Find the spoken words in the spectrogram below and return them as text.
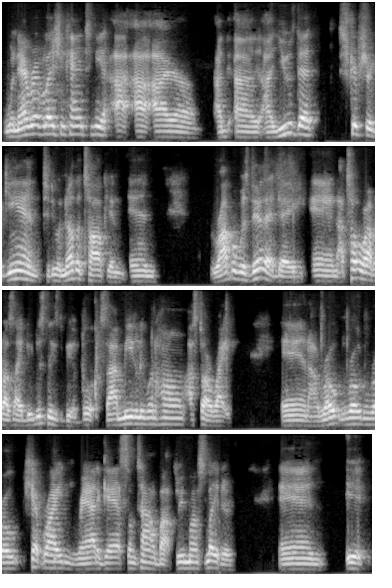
when that revelation came to me, I I I, uh, I, I, I used that scripture again to do another talk and and Robert was there that day and I told Robert I was like dude this needs to be a book. So I immediately went home I started writing and I wrote and wrote and wrote kept writing ran out of gas sometime about three months later and it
